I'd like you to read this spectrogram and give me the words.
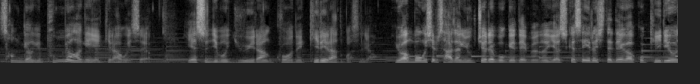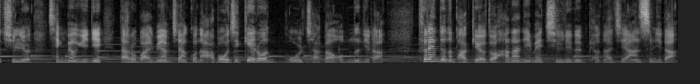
성경이 분명하게 얘기를 하고 있어요. 예수님은 유일한 구원의 길이라는 것을요. 요한복음 14장 6절에 보게 되면은 예수께서 이르시되 내가 곧 길이요 진리요 생명이니 나로 말미암지 않고는 아버지께로 올 자가 없느니라. 트렌드는 바뀌어도 하나님의 진리는 변하지 않습니다.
